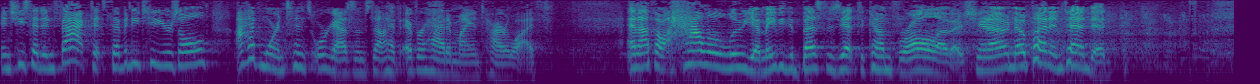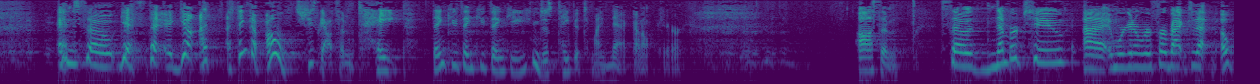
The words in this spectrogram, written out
And she said, in fact, at 72 years old, I have more intense orgasms than I have ever had in my entire life. And I thought, hallelujah, maybe the best is yet to come for all of us, you know, no pun intended. And so, yes, th- yeah, I, I think, I'm, oh, she's got some tape. Thank you, thank you, thank you. You can just tape it to my neck. I don't care. Awesome. So, number two, uh, and we're going to refer back to that. Oh,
